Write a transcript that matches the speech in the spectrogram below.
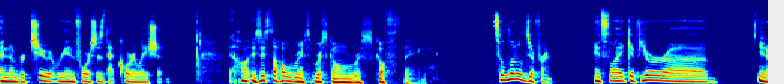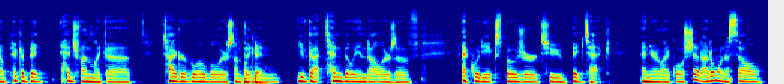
And number two, it reinforces that correlation. Is this the whole risk, risk on, risk off thing? It's a little different. It's like if you're, uh, you know, pick a big hedge fund like a Tiger Global or something, okay. and you've got $10 billion of equity exposure to big tech. And you're like, well, shit, I don't want to sell,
